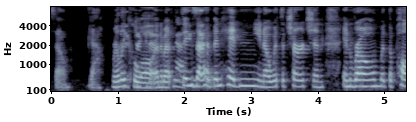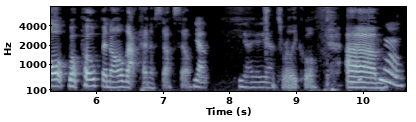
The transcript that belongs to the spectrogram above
so yeah really cool. and about Yeah, things that have been hidden you know with the church and in rome with the Paul, pope and all that kind of stuff so. Yeah, yeah, yeah. Yeah. It's really cool. Um.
